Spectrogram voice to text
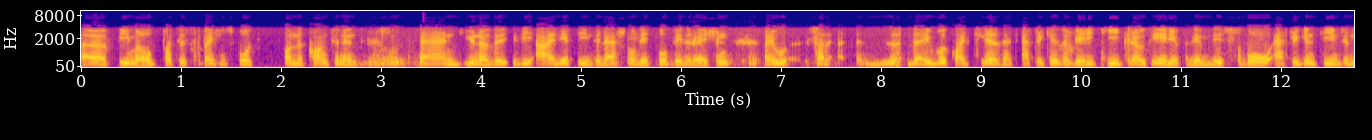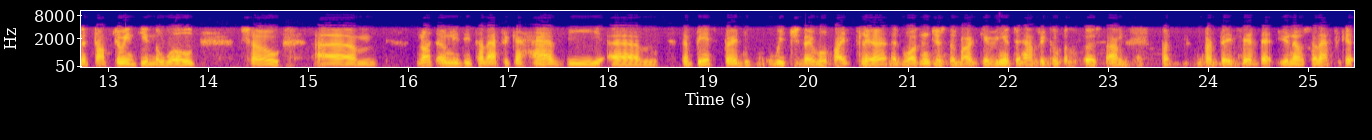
uh, female participation sport on the continent. And you know the the INF, the International Netball Federation, they were they were quite clear that Africa is a very key growth area for them. There's four African teams in the top 20 in the world, so. Um, not only did South Africa have the um, the best bid, which they were quite clear, it wasn't just about giving it to Africa for the first time, but but they said that you know South Africa,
